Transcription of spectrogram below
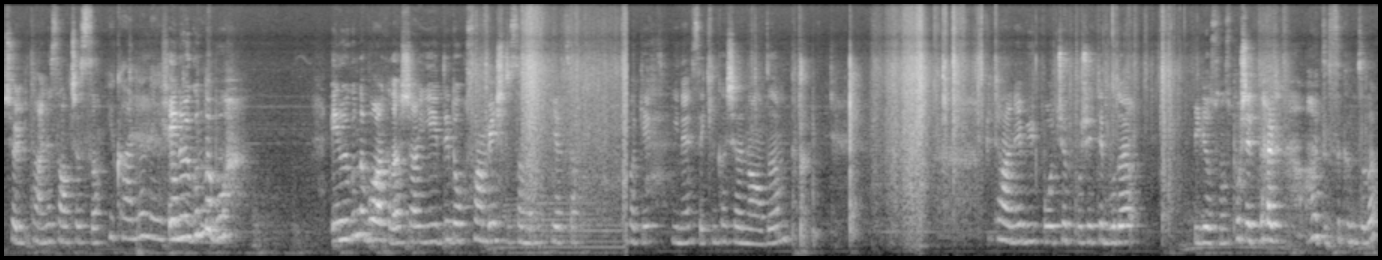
Şöyle bir tane salçası. Yukarıda ne iş En uygun da bu. En uygun da bu arkadaşlar. 7.95'ti sanırım fiyatı. Paket yine Sekin kaşarını aldım. Bir tane büyük boy çöp poşeti. Bu da biliyorsunuz poşetler artık sıkıntılı.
